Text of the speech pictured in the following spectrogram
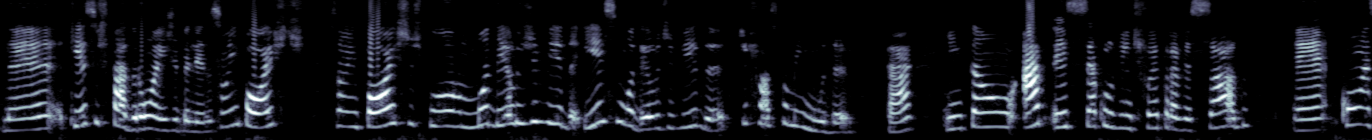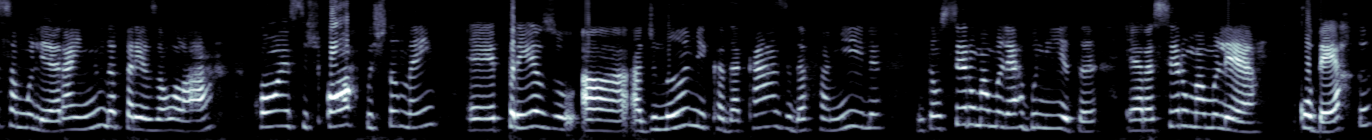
Né? Que esses padrões de beleza são impostos, são impostos por modelos de vida. E esse modelo de vida, de fato, também muda, tá? Então, a, esse século XX foi atravessado é, com essa mulher ainda presa ao lar, com esses corpos também é, preso à, à dinâmica da casa e da família. Então, ser uma mulher bonita era ser uma mulher coberta,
